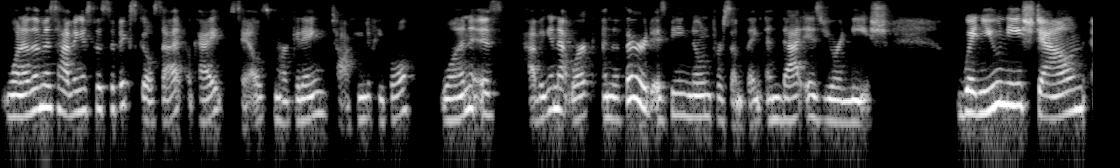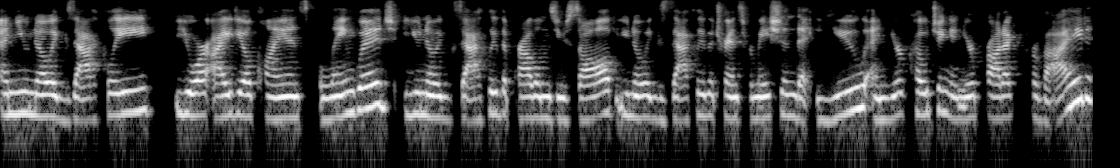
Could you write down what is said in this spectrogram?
One of them is having a specific skill set, okay, sales, marketing, talking to people. One is having a network, and the third is being known for something, and that is your niche. When you niche down and you know exactly your ideal client's language. You know exactly the problems you solve. You know exactly the transformation that you and your coaching and your product provide.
